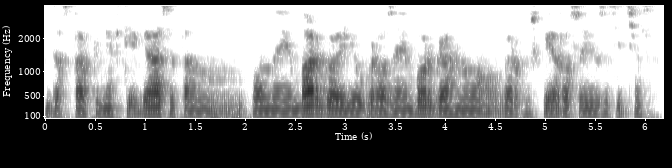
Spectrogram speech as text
доставки нефти и газа, там полное эмбарго или угроза эмбарго, но в верхушке Евросоюза сейчас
